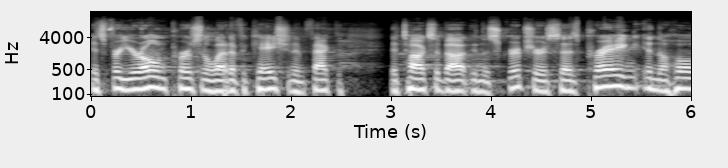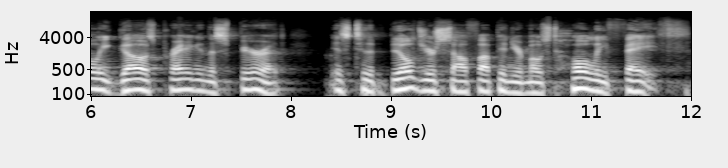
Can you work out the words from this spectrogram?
It's for your own personal edification. In fact, it talks about in the scripture, it says, praying in the Holy Ghost, praying in the Spirit, is to build yourself up in your most holy faith.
